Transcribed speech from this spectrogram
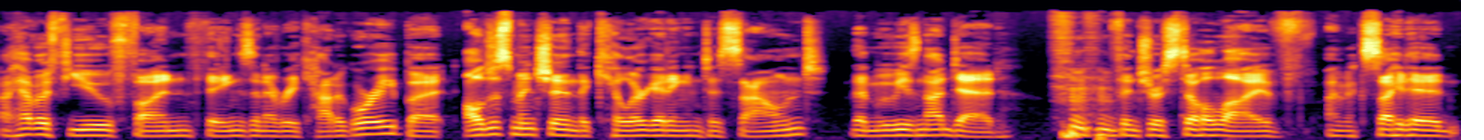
I have a few fun things in every category, but I'll just mention the killer getting into sound. The movie's not dead. Fincher's still alive. I'm excited.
